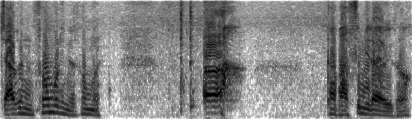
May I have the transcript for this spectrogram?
작은 소물이네, 소물. 아, 다 봤습니다, 여기서.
